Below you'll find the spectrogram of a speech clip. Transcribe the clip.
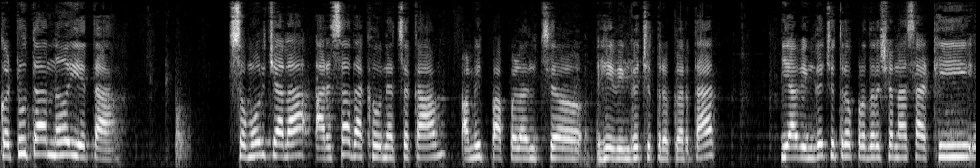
कटुता न येता समोरच्याला आरसा दाखवण्याचं काम अमित पापळांचं हे व्यंगचित्र करतात. या व्यंगचित्र प्रदर्शनासाठी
